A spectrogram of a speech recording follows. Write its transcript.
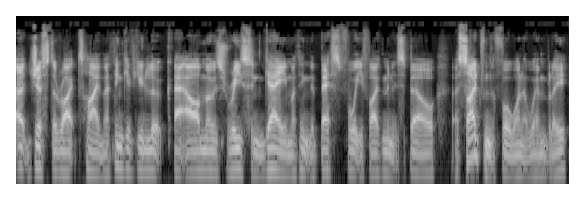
at just the right time. I think if you look at our most recent game, I think the best 45 minute spell, aside from the 4 1 at Wembley,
